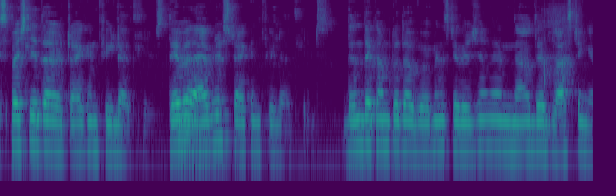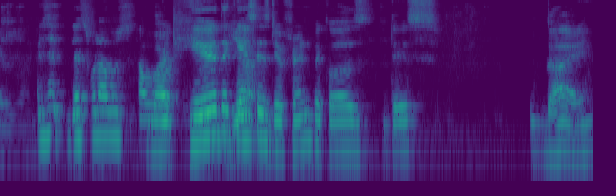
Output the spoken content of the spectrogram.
especially the track and field athletes they were Mm. average track and field athletes then they come to the women's division and now they're blasting everyone it, that's what I was. I was but here the case is different because this guy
